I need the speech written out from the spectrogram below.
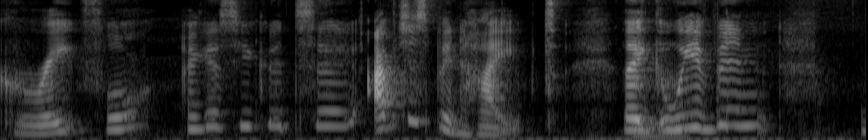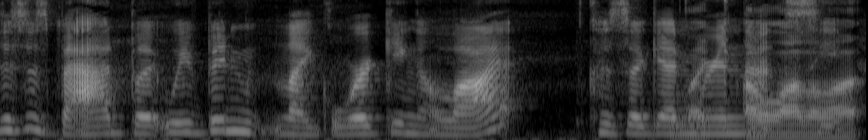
grateful, I guess you could say. I've just been hyped. Like, Mm-hmm. we've been, this is bad, but we've been like working a lot. Because again, Like, we're in a that lot, a lot.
